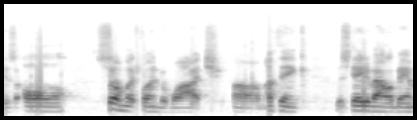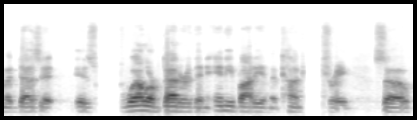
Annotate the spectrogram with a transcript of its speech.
is all so much fun to watch. Um, I think the state of Alabama does it as well or better than anybody in the country. So,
